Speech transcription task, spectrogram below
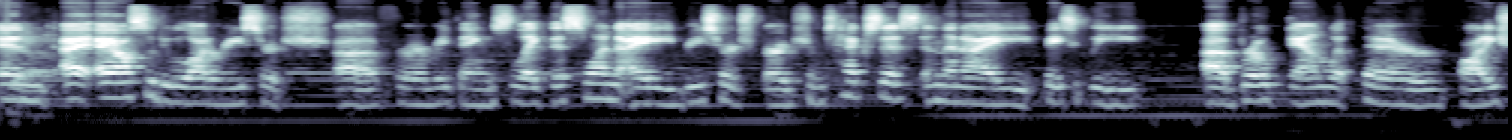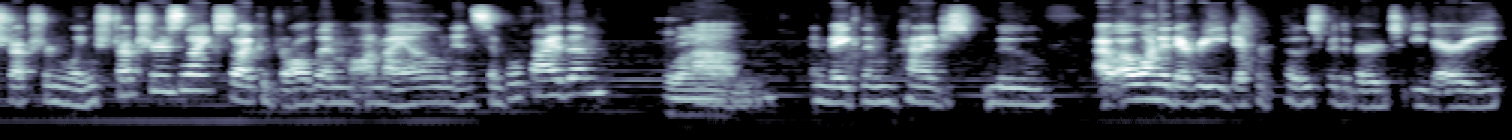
And yeah. I, I, also do a lot of research uh, for everything. So like this one, I researched birds from Texas, and then I basically uh, broke down what their body structure and wing structure is like, so I could draw them on my own and simplify them. Wow. Um, and make them kind of just move I, I wanted every different pose for the bird to be very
